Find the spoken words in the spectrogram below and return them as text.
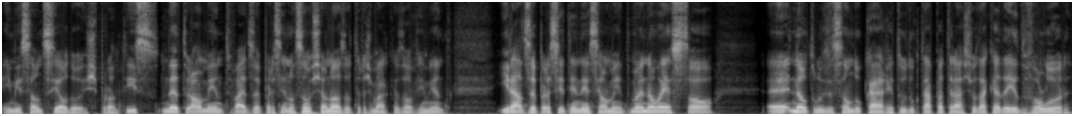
a emissão de CO2. Pronto, isso naturalmente vai desaparecer. Não somos só nós, outras marcas, obviamente. Irá desaparecer tendencialmente. Mas não é só na utilização do carro, é tudo o que está para trás, toda a cadeia de valor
